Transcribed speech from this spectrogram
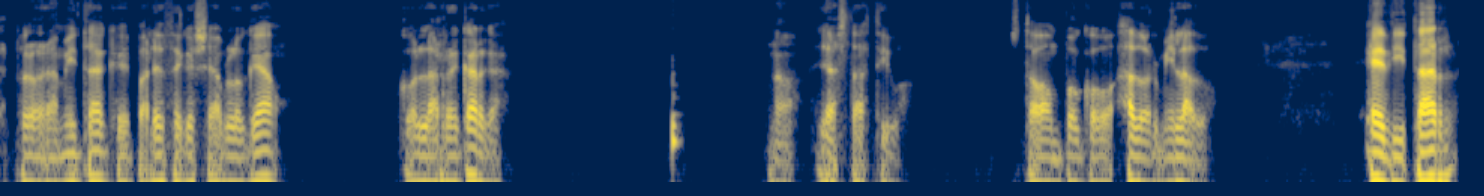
el programita que parece que se ha bloqueado con la recarga. No, ya está activo. Estaba un poco adormilado. Editar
